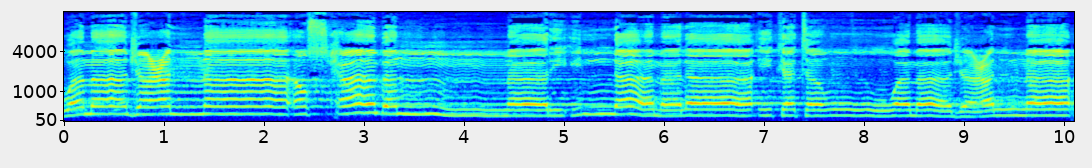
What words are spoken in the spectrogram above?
وما جعلنا أصحاب النار إلا ملائكة وما جعلنا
